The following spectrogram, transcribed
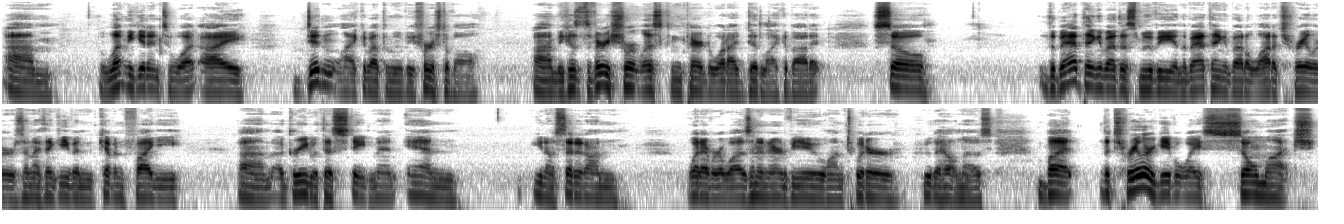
um, let me get into what I didn't like about the movie, first of all, um, because it's a very short list compared to what I did like about it. So, the bad thing about this movie and the bad thing about a lot of trailers, and I think even Kevin Feige um, agreed with this statement and, you know, said it on whatever it was in an interview on Twitter, who the hell knows. But the trailer gave away so much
